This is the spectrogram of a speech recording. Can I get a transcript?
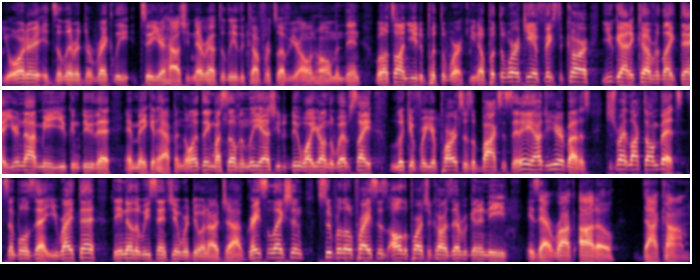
You order it, it's delivered directly to your house. You never have to leave the comforts of your own home. And then, well, it's on you to put the work. You know, put the work in, fix the car. You got it covered like that. You're not me. You can do that and make it happen. The only thing myself and Lee ask you to do while you're on the website looking for your parts is a box that said, hey, how'd you hear about us? Just write locked on bets. Simple as that. You write that, then you know that we sent and we're doing our job. Great selection, super low prices. All the parts your car's ever going to need is at rockauto.com.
